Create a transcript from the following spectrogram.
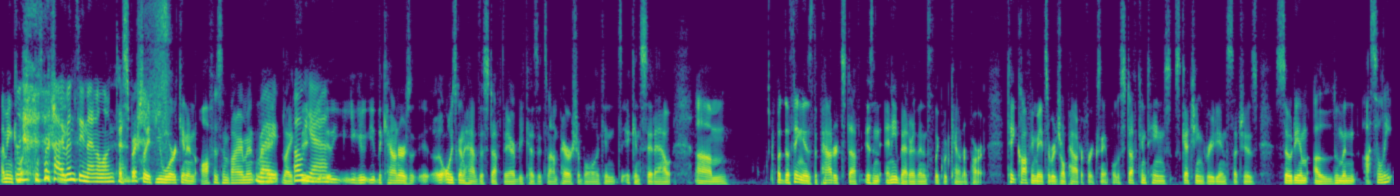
I mean, on, I haven't seen that in a long time. Especially if you work in an office environment, right? right. Like, oh the, yeah, you, you, you, the counter's always going to have this stuff there because it's non-perishable. It can it can sit out. Um, but the thing is, the powdered stuff isn't any better than its liquid counterpart. Take Coffee Mate's original powder, for example. The stuff contains sketchy ingredients such as sodium aluminosilicate,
